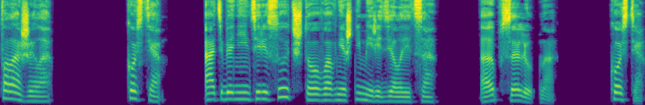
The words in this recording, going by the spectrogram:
«Положила». «Костя, а тебя не интересует, что во внешнем мире делается? Абсолютно. Костя,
